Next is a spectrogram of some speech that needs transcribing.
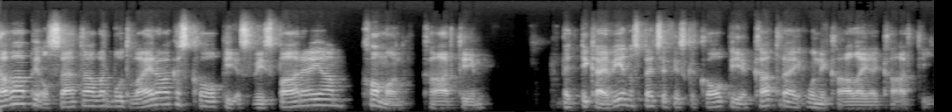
Tavā pilsētā var būt vairākas kopijas vispārējām common kārtīm, bet tikai viena specifiska kopija katrai unikālajai kārtī.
